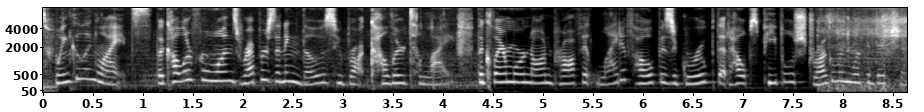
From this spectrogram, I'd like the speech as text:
Twinkling lights, the colorful ones representing those who brought color to life. The Claremore nonprofit Light of Hope is a group that helps people struggling with addiction.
